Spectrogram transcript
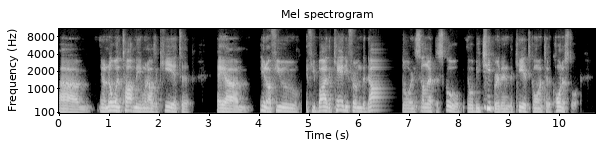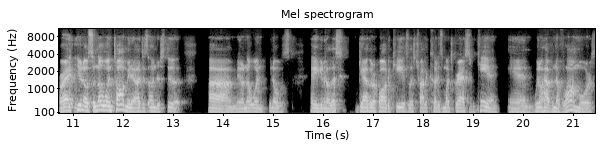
um, you know, no one taught me when I was a kid to, hey, um, you know, if you if you buy the candy from the dollar store and sell it at the school, it will be cheaper than the kids going to the corner store, right? you know, so no one taught me that. I just understood. Um, you know, no one, you know, was, hey, you know, let's gather up all the kids. Let's try to cut as much grass as we can. And we don't have enough lawnmowers.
